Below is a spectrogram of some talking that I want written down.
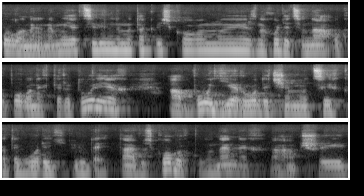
полоненими як цивільними, так і військовими, знаходяться на окупованих територіях або є родичами цих категорій людей та військових, полонених чи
